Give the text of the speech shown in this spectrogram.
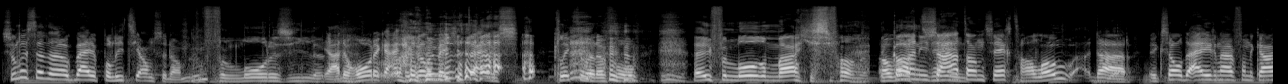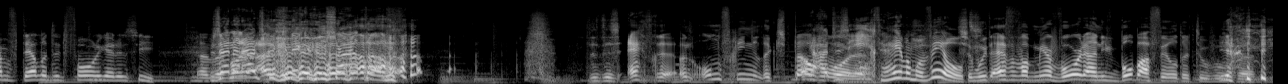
Zullen ze dat ook bij de politie Amsterdam doen? verloren zielen. Ja, daar hoor ik eigenlijk wel een beetje thuis. Klik er maar even op. Hey, verloren maatjes van me. Ik Oh, kan wacht. niet Satan zegt hallo daar. Ik zal de eigenaar van de kamer vertellen dat ik de volgende keer zie. heen. We zijn eruit geknikkerd door Satan. Dit is echt een onvriendelijk spel Ja, het geworden. is echt helemaal wild. Ze moeten even wat meer woorden aan die Bobba-filter toevoegen.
